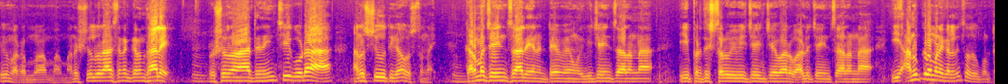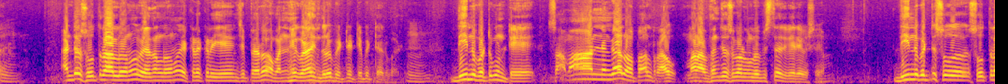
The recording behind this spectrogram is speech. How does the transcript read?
ఇవి మనుషులు మనుష్యులు రాసిన గ్రంథాలే. ఋషుల నాటి నుంచి కూడా అనుస్యూతిగా వస్తున్నాయి. కర్మ చేయించాలి అంటే మేము ఇవి చేయించాలన్నా ఈ ప్రతిష్టలు ఇవి చేయించేవారు వాళ్ళు చేయించాలన్నా ఈ అనుక్రమణికల్ని చదువుకుంటారు. అంటే సూత్రాల్లోనూ వేదంలోనూ ఎక్కడెక్కడ ఏం చెప్పారో అవన్నీ కూడా ఇందులో పెట్టెట్టి పెట్టారు వాళ్ళు. దీన్ని పట్టుకుంటే సామాన్యంగా లోపాలు రావు. మనం అర్థం చేసుకోవడం లోపిస్తే అది వేరే విషయం. దీన్ని బట్టి సూ సూత్ర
